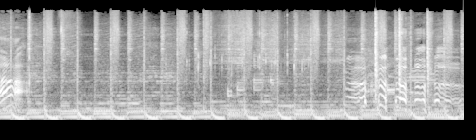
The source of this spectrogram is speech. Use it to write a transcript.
Ah! Oh!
